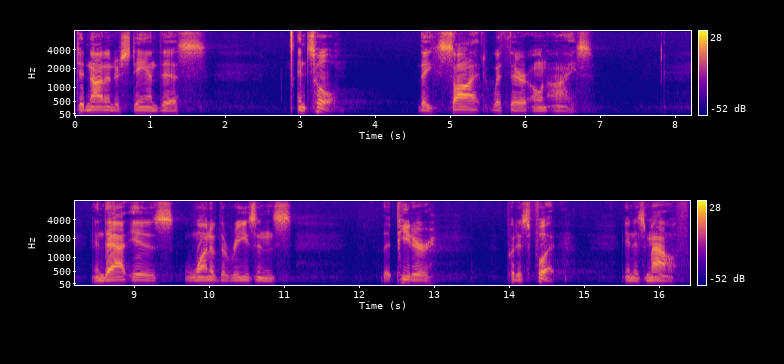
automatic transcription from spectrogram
did not understand this until they saw it with their own eyes. And that is one of the reasons that Peter put his foot in his mouth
